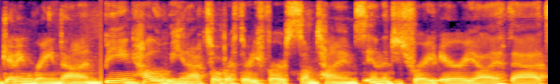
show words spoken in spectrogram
getting rained on. Being Halloween, October 31st, sometimes in the Detroit area, that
